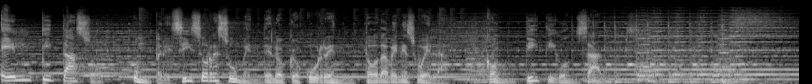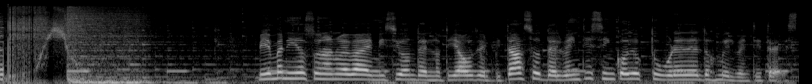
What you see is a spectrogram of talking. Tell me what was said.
El Pitazo, un preciso resumen de lo que ocurre en toda Venezuela, con Titi González. Bienvenidos a una nueva emisión del Notiaudio El Pitazo del 25 de octubre del 2023.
